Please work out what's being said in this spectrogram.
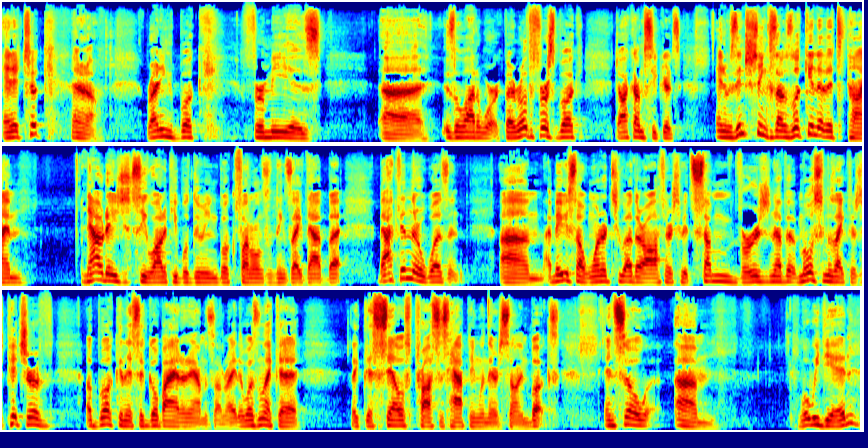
and it took, I don't know, writing a book for me is, uh, is a lot of work. But I wrote the first book, Dot Com Secrets, and it was interesting because I was looking at the time. Nowadays, you see a lot of people doing book funnels and things like that, but back then there wasn't. Um, I maybe saw one or two other authors who had some version of it. Most of them was like, there's a picture of a book, and they said, go buy it on Amazon, right? It wasn't like a like the sales process happening when they were selling books. And so, um, what we did,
